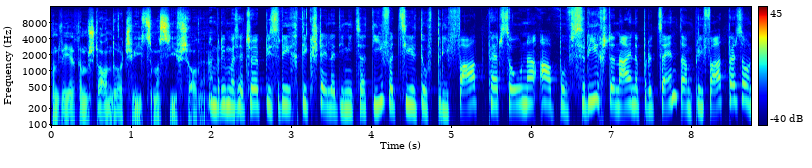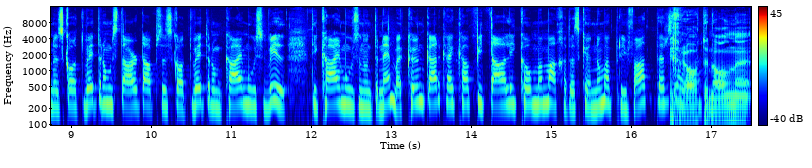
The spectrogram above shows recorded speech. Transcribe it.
und wird am Standort Schweiz massiv schaden. Aber ich muss jetzt schon etwas richtigstellen. Die Initiative zielt auf Privatpersonen ab, auf das reichste 1% an Privatpersonen. Es geht weder um Startups, es geht weder um KMUs, weil die KMUs und Unternehmen können gar kein Kapitaleinkommen machen. Das können nur Privatpersonen. Ich rate allen,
